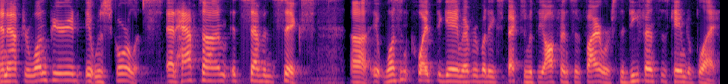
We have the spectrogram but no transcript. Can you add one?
And after one period, it was scoreless. At halftime, it's 7 6. Uh, it wasn't quite the game everybody expected with the offensive fireworks. The defenses came to play.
